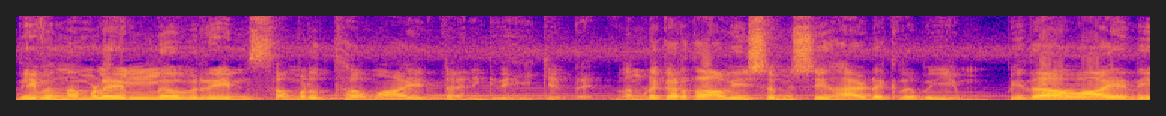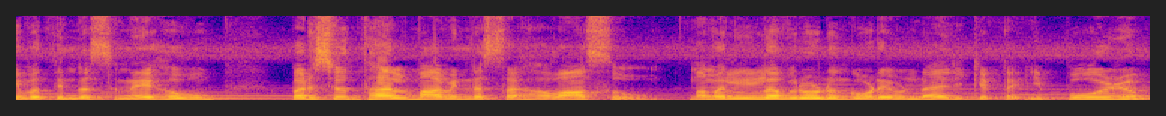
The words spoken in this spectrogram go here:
ദൈവം നമ്മളെല്ലാവരെയും സമൃദ്ധമായിട്ട് അനുഗ്രഹിക്കട്ടെ. നമ്മുടെ കർത്താവീശംശിഹായുടെ കൃപയും പിതാവായ ദൈവത്തിന്റെ സ്നേഹവും പരിശുദ്ധാത്മാവിന്റെ സഹവാസവും നമ്മളെല്ലാവരോടും കൂടെ ഉണ്ടായിരിക്കട്ടെ. ഇപ്പോഴും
